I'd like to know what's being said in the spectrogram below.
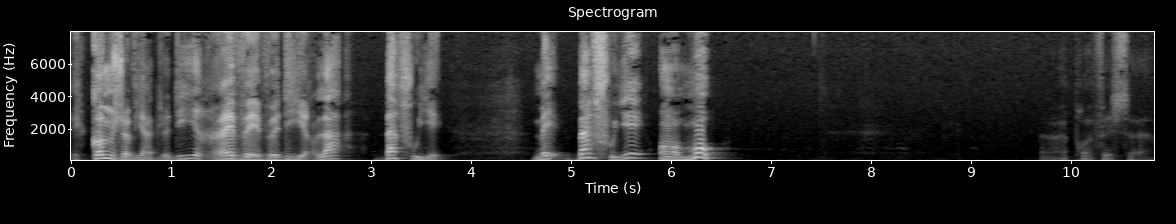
Et comme je viens de le dire, rêver veut dire là bafouiller. Mais bafouiller en mots. Un professeur hein, qui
